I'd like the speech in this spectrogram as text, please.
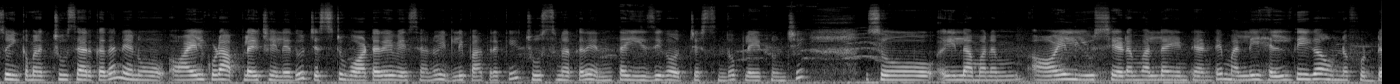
సో ఇంకా మనకు చూశారు కదా నేను ఆయిల్ కూడా అప్లై చేయలేదు. జస్ట్ వాటరే వేసాను ఇడ్లీ పాత్రకి. చూస్తున్నారు కదా ఎంత ఈజీగా వచ్చేస్తుందో ప్లేట్ నుంచి. సో ఇలా మనం ఆయిల్ యూస్ చేయడం వల్ల ఏంటంటే మళ్ళీ హెల్తీగా ఉన్న ఫుడ్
